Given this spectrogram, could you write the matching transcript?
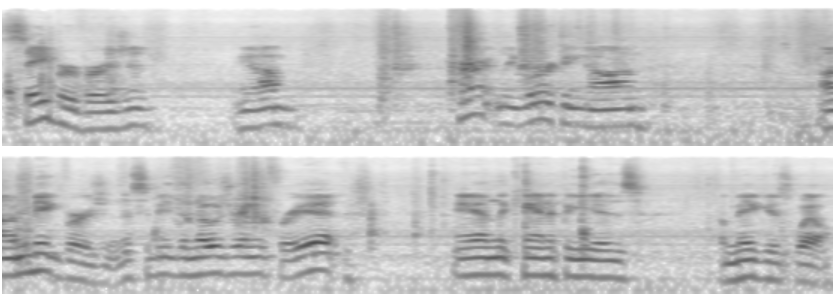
Sabre version, and I'm currently working on on a MIG version. This would be the nose ring for it, and the canopy is a MIG as well.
